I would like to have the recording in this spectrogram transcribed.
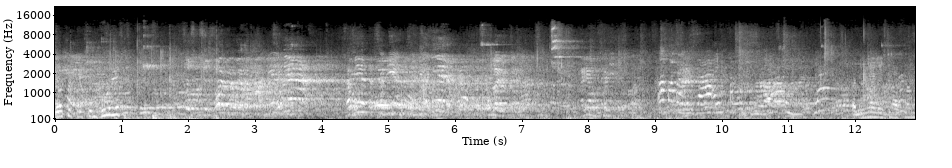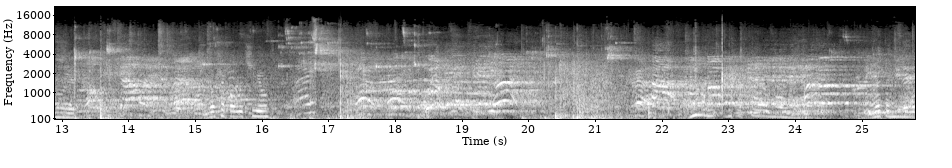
Леша претендует. Поменялись на основную. Леша получил. Но это не его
